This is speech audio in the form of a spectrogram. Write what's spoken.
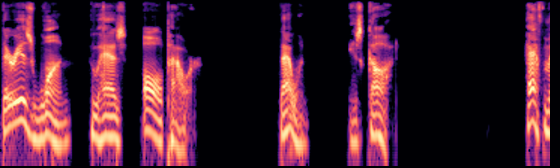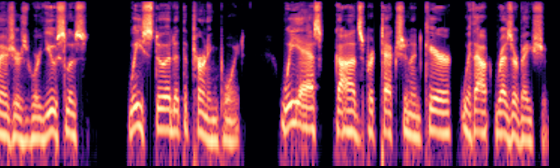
there is one who has all power. That one is God. Half measures were useless. We stood at the turning point. We asked God's protection and care without reservation.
